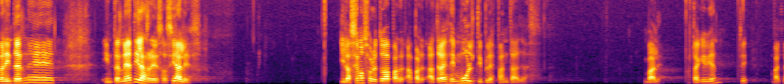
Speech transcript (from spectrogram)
Con Internet. Internet y las redes sociales. Y lo hacemos sobre todo a, través de múltiples pantallas. Vale, ¿hasta aquí bien? ¿Sí? Vale.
